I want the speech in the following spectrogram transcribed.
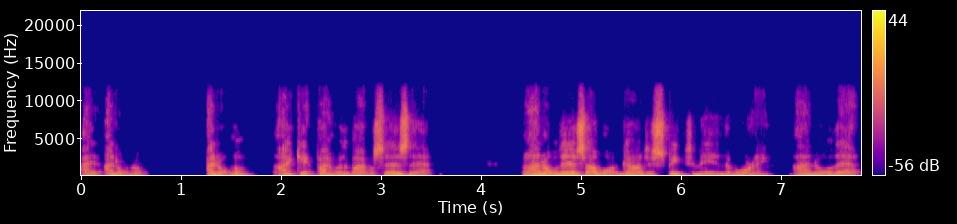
I, I don't know. I don't know. I can't find where the Bible says that. But I know this I want God to speak to me in the morning. I know that.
